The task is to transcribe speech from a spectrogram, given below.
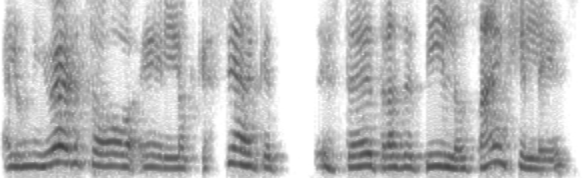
el universo, eh, lo que sea que esté detrás de ti, los ángeles,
